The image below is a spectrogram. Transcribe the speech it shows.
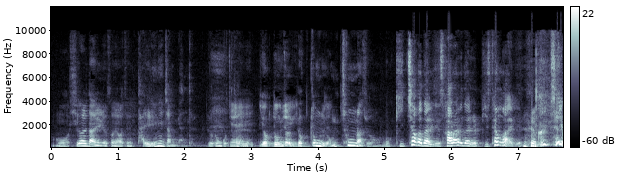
뭐 시간 달리는 소녀 같은 달리는 장면들 이런 것들이 예, 역동적인. 역동력 엄청나죠. 뭐 기차가 달리는 사람이 달리는 비슷한 거 아니에요? 솔직히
